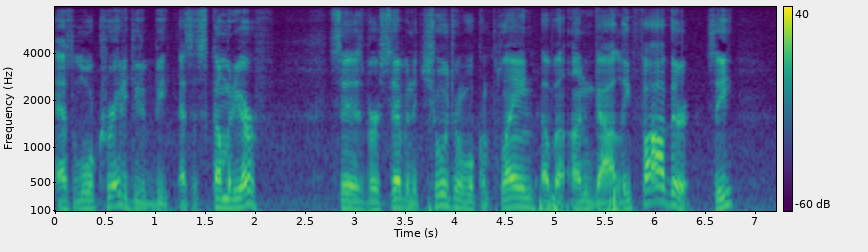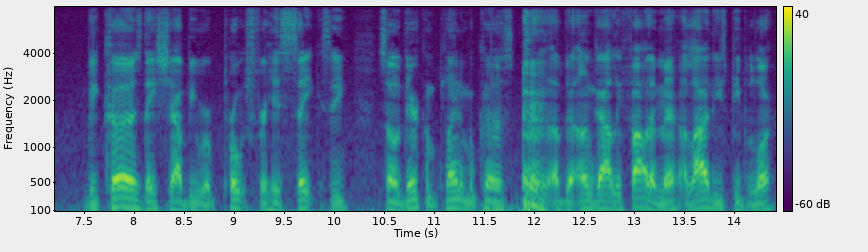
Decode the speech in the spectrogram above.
as the Lord created you to be, as a scum of the earth. Says verse 7, the children will complain of an ungodly father. See? because they shall be reproached for his sake. See? So they're complaining because of the ungodly father, man. A lot of these people are.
